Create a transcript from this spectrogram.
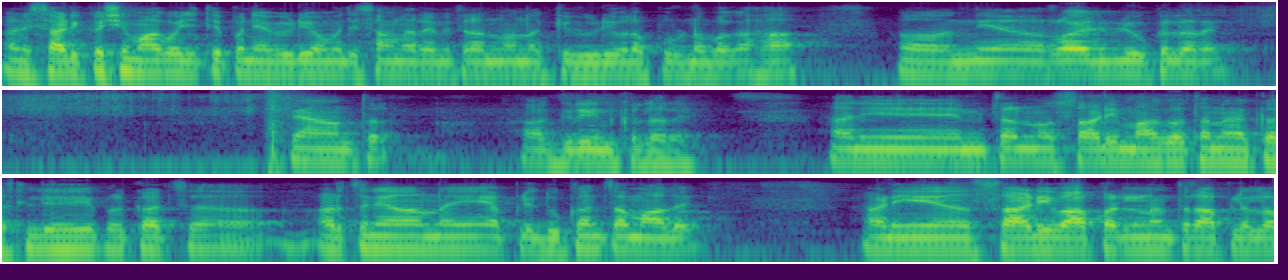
आणि साडी कशी मागवायची ते पण या व्हिडिओमध्ये सांगणार आहे मित्रांनो. नक्की व्हिडिओला पूर्ण बघा. हा ने रॉयल ब्ल्यू कलर आहे. त्यानंतर हा ग्रीन कलर आहे. आणि मित्रांनो साडी मागवताना कसल्याही प्रकारचं अडचण येणार नाही. आपली दुकानचा माल आहे. आणि साडी वापरल्यानंतर आपल्याला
